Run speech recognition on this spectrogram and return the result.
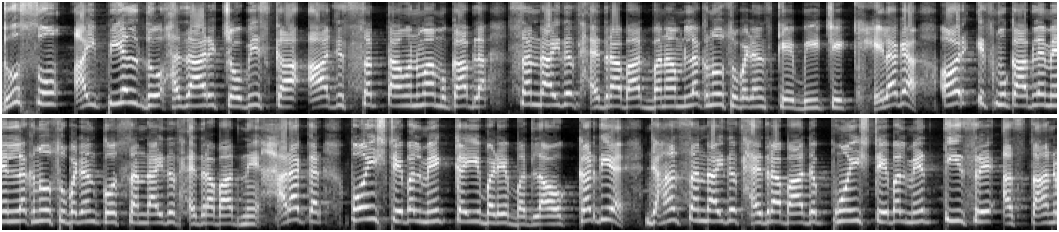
दोस्तों आईपीएल 2024 का आज सत्तावनवा मुकाबला सनराइजर्स हैदराबाद बनाम लखनऊ सुपरजंस के बीच खेला गया और इस मुकाबले में लखनऊ सुपरजंस को सनराइजर्स हैदराबाद ने हराकर पॉइंट्स टेबल में कई बड़े बदलाव कर दिए, जहाँ सनराइजर्स हैदराबाद पॉइंट्स टेबल में तीसरे स्थान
